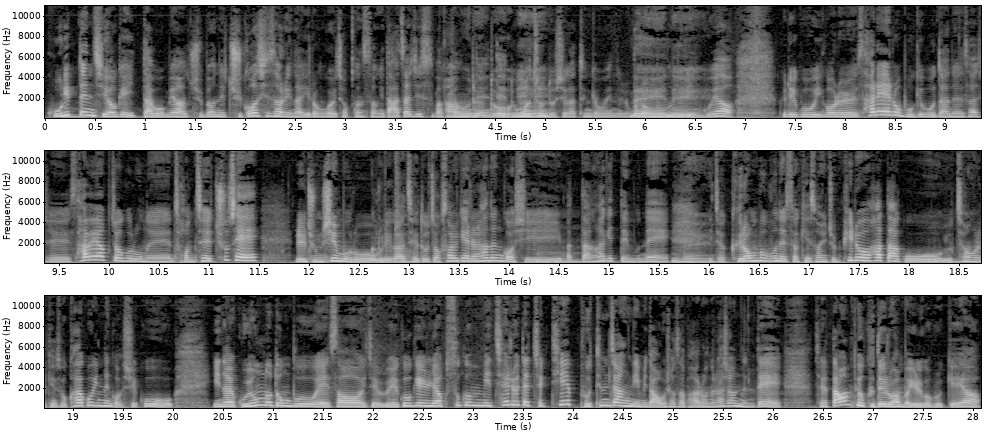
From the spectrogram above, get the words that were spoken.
고립된 음. 지역에 있다 보면 주변에 주거 시설이나 이런 거에 접근성이 낮아질 수밖에 없는 네, 농어촌 예. 도시 같은 경우에는 좀 그런 부분들이 있고요. 그리고 이거를 사례로 보기보다는 사실 사회학적으로는 전체 추세를 중심으로 그렇죠. 우리가 제도적 설계를 하는 것이 음. 마땅하기 때문에 네. 이제 그런 부분에서 개선이 좀 필요하다고 음. 요청을 계속 하고 있는 것이고 이날 고용노동부에서 이제 외국 인력 수급 및 체류 대책 TF 팀장님이 나오셔서 발언을 하셨는데 제가 따옴표 그대로 한번 읽어볼게요.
